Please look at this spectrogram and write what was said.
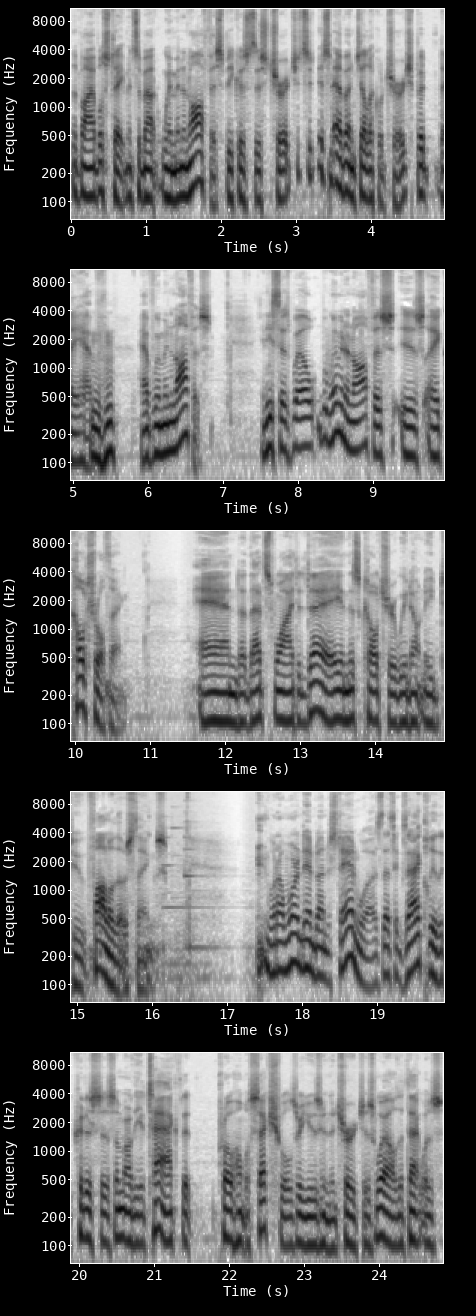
the Bible statements about women in office because this church it's a, it's an evangelical church, but they have mm-hmm. have women in office. And he says, well, women in office is a cultural thing. And that's why today, in this culture, we don't need to follow those things. what I wanted him to understand was that's exactly the criticism or the attack that pro homosexuals are using in the church as well, that that was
